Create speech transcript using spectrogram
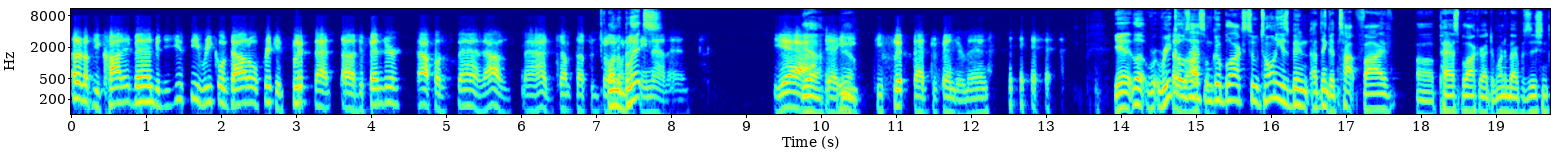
I don't know if you caught it, man, but did you see Rico Dowdle freaking flip that uh, defender? That was man, that was man. I jumped up and On the blitz? that, man. Yeah, Yeah, yeah, he yeah. he flipped that defender, man. yeah, look, Rico's was had some good blocks too. Tony has been, I think, a top five uh, pass blocker at the running back position,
